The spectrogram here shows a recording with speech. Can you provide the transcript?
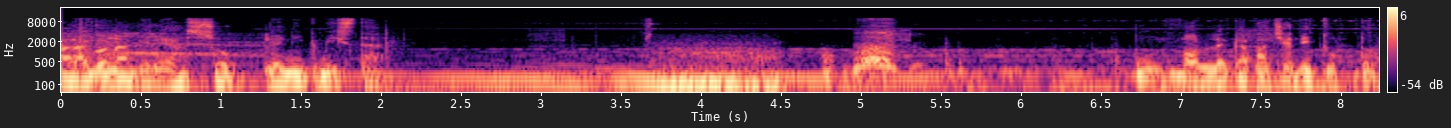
Paragonabile a So, l'enigmista. Un folle capace di tutto.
